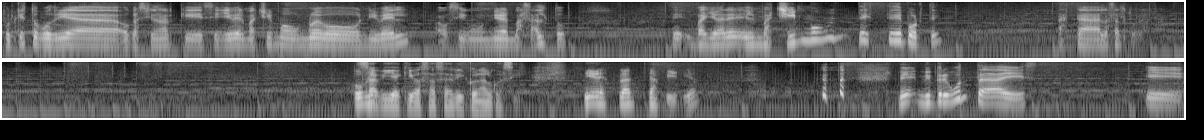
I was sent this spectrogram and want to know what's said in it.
porque esto podría ocasionar que se lleve el machismo a un nuevo nivel, o como un nivel más alto. Eh, va a llevar el machismo de este deporte hasta las alturas. Sabía que ibas a salir con algo así. ¿tienes planchas filias? Mi, mi pregunta es, eh,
